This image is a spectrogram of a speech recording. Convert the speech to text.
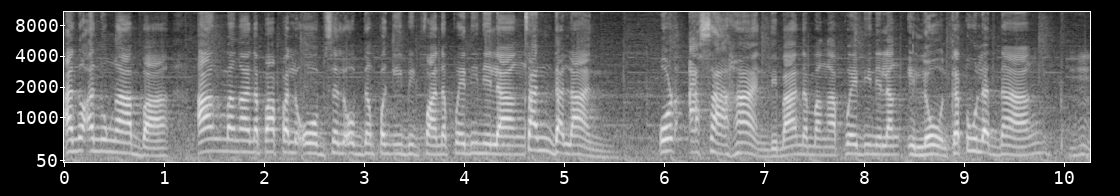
ano-ano nga ba ang mga napapaloob sa loob ng pag-ibig fund na pwede nilang sandalan or asahan, di ba, na mga pwede nilang i-loan. Katulad ng, Mhm.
